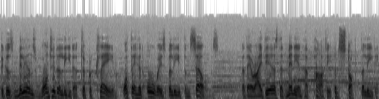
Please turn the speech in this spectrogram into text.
because millions wanted a leader to proclaim what they had always believed themselves, but they were ideas that many in her party had stopped believing.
